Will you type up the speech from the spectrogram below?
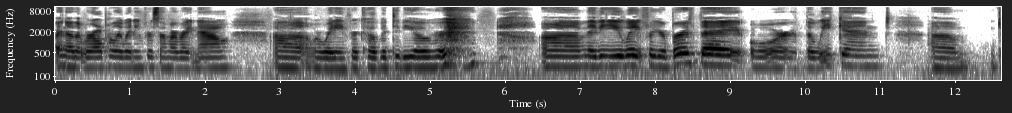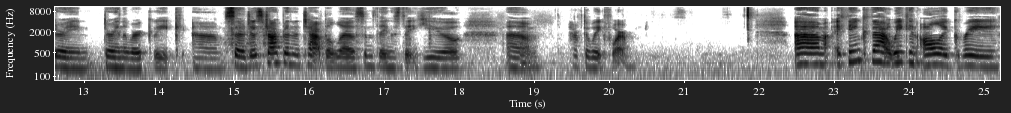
I know that we're all probably waiting for summer right now. Uh, we're waiting for COVID to be over. um, maybe you wait for your birthday or the weekend um, during during the work week. Um, so just drop in the chat below some things that you um, have to wait for. Um, I think that we can all agree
